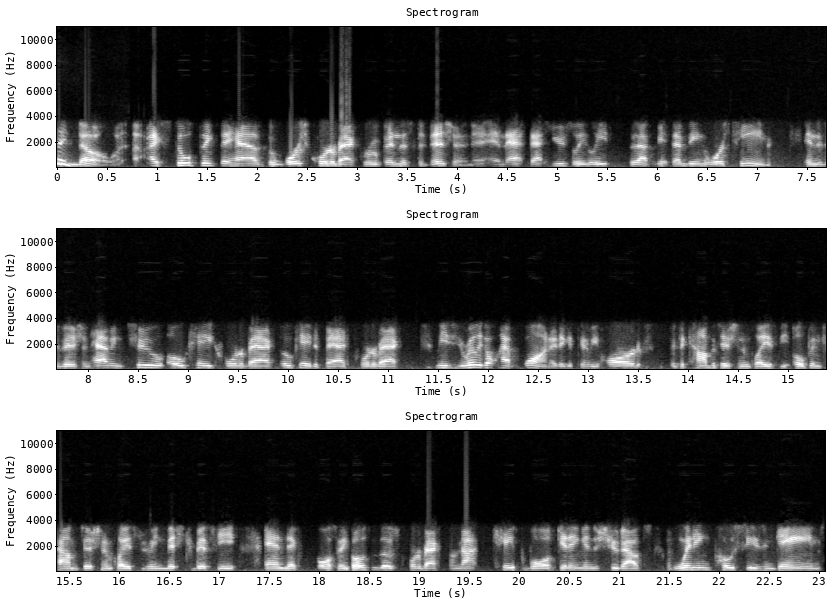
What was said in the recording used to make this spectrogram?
say no. I still think they have the worst quarterback group in this division, and that that usually leads to that them being the worst team in the division. Having two okay quarterbacks, okay to bad quarterbacks, means you really don't have one. I think it's going to be hard with the competition in place, the open competition in place between Mitch Trubisky and Nick Foles. I think both of those quarterbacks are not capable of getting into shootouts, winning postseason games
